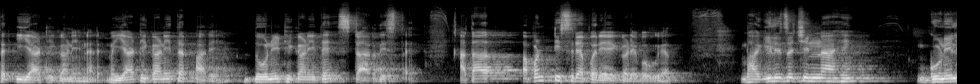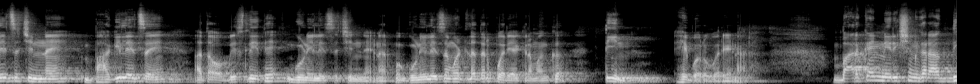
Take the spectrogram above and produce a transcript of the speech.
तर या ठिकाणी येणार आहे. मग या ठिकाणी तर अरे दोन्ही ठिकाणी इथे स्टार दिसत आहेत आता आपण तिसऱ्या पर्यायाकडे बघूयात. भागिलेचं चिन्ह आहे. गुणिलेचं चिन्ह आहे. भागिलेचं आहे. आता ऑब्विसली इथे गुणिलेचं चिन्ह येणार. मग गुणिलेचं म्हटलं तर पर्याय क्रमांक तीन. हे बरोबर येणार. बारकाईने निरीक्षण करा. अगदी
